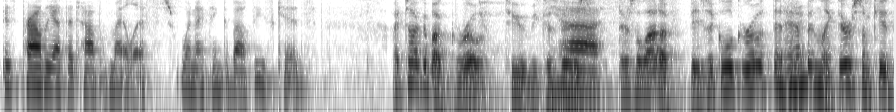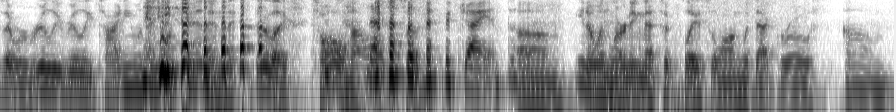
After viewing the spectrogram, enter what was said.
is probably at the top of my list when i think about these kids I talk about growth too because Yes. there's there's a lot of physical growth that happened. Like there were some kids that were really really tiny when they walked in, and they, they're like tall now all of a sudden. Giant. Um, you know, and learning that took place along with that growth. Um,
